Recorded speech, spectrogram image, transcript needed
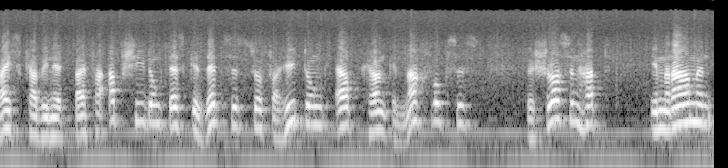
Reichskabinett bei Verabschiedung des Gesetzes zur Verhütung erbkranken Nachwuchses beschlossen hat, im Rahmen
